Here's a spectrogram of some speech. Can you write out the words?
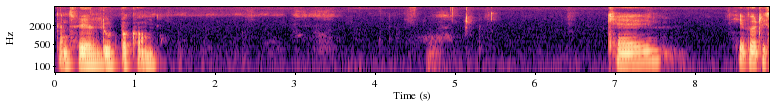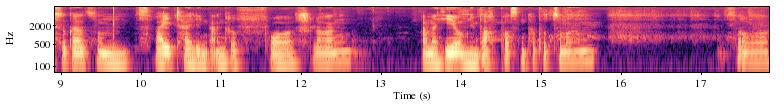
ganz viel Loot bekommen. Okay. Hier würde ich sogar so einen zweiteiligen Angriff vorschlagen. Einmal hier, um den Wachposten kaputt zu machen. So.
